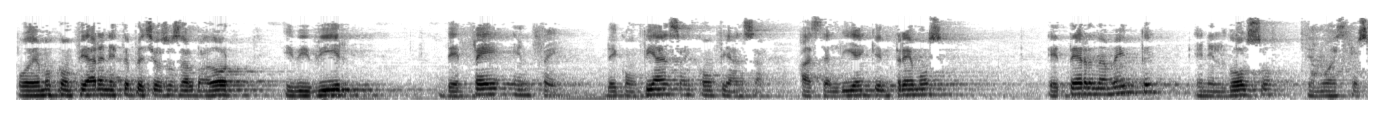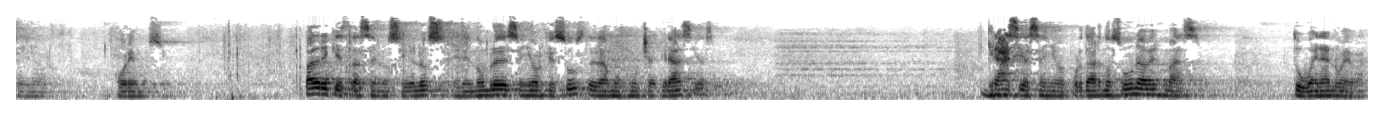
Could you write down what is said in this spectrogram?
Podemos confiar en este precioso Salvador y vivir de fe en fe, de confianza en confianza, hasta el día en que entremos eternamente en el gozo de nuestro Señor. Oremos. Padre que estás en los cielos, en el nombre del Señor Jesús te damos muchas gracias. Gracias Señor por darnos una vez más tu buena nueva,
